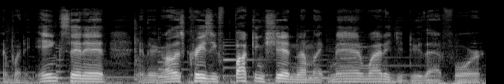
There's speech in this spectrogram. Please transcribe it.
and putting inks in it and doing all this crazy fucking shit. And I'm like, man, why did you do that for?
